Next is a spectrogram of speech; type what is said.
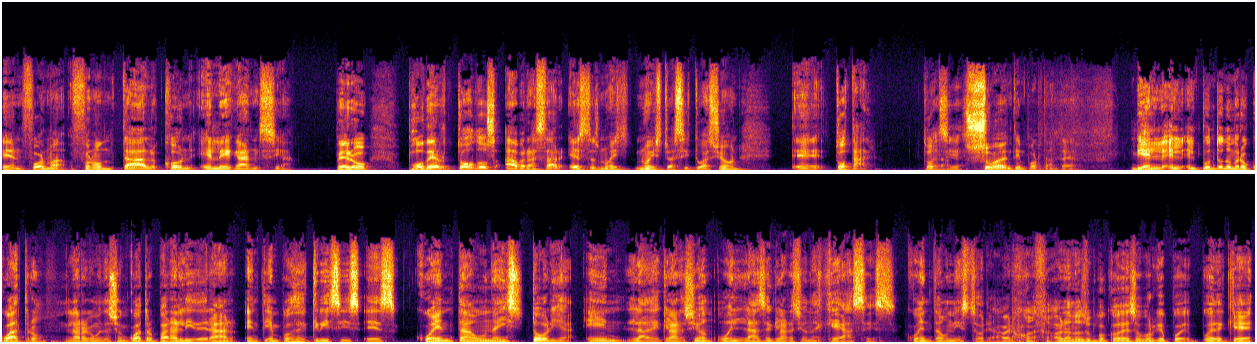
en forma frontal, con elegancia. Pero poder todos abrazar, esta es nuestra situación eh, total. Total. Sumamente importante. Bien, el, el, punto número cuatro, la recomendación cuatro para liderar en tiempos de crisis es cuenta una historia en la declaración o en las declaraciones que haces. Cuenta una historia. A ver, Juan, háblanos un poco de eso porque puede, que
